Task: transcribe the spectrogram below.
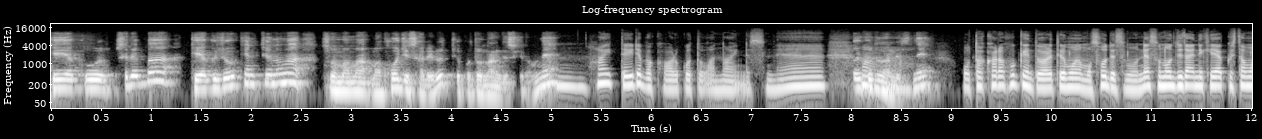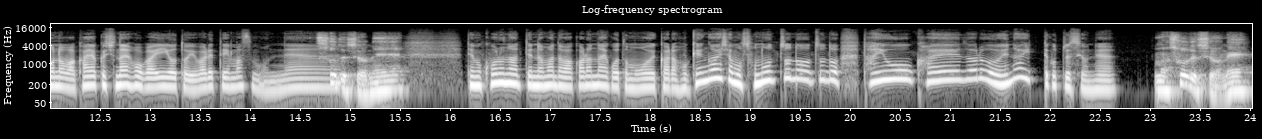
契約をすれば、契約条件っていうのはそのまままあ保持されるっていうことなんですけどもね。入っていれば変わることはないんですね。そういうことなんですね。まあお宝保険と言われているものもそうですもんね。その時代に契約したものは解約しない方がいいよと言われていますもんね。そうですよね。でもコロナっていうのはまだわからないことも多いから保険会社もその都度都度対応を変えざるを得ないってことですよね。まあそうですよね。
